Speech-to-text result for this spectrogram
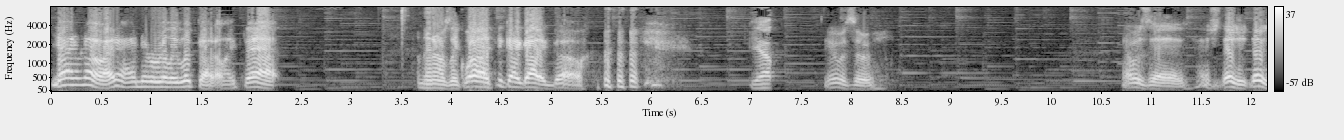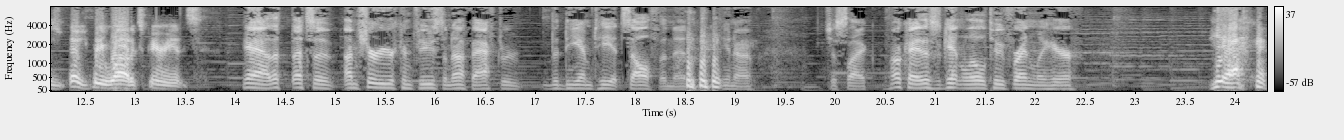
Yeah, I don't know. I, I never really looked at it like that. And then I was like, well, I think I gotta go. Yep. It was a, that was a, that was, that was, that was, that was a pretty wild experience. Yeah, that, that's a. I'm sure you're confused enough after the DMT itself, and then you know, just like, okay, this is getting a little too friendly here. Yeah,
